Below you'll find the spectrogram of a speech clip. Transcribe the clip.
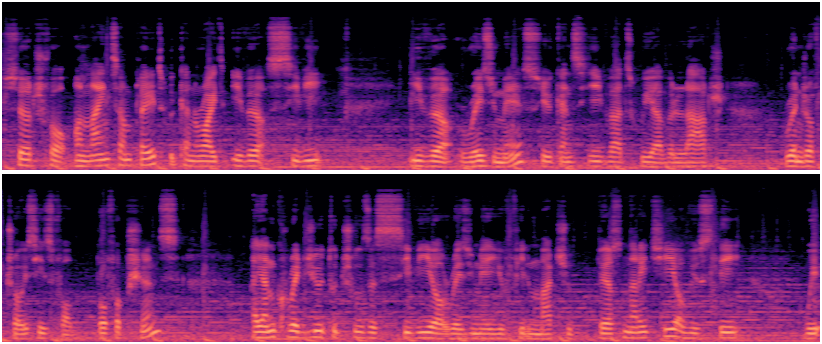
search for online templates. We can write either CV, either resume. So you can see that we have a large range of choices for both options. I encourage you to choose a CV or resume you feel match your personality. Obviously, we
